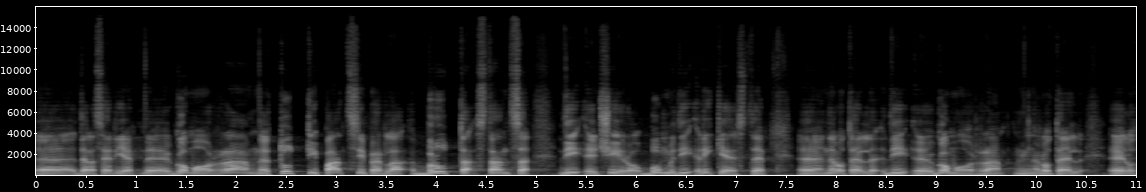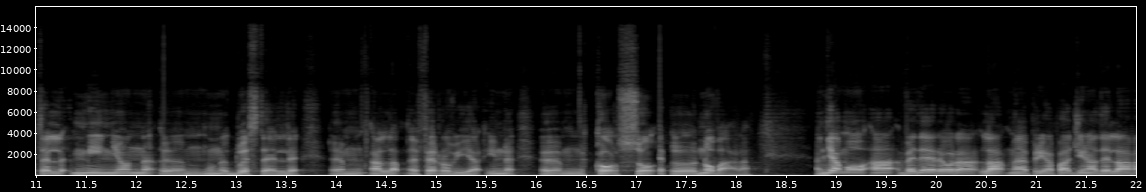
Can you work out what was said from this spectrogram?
eh, della serie eh, Gomorra, tutti pazzi per la brutta stanza di eh, Ciro, boom di richieste eh, nell'hotel di eh, Gomorra, mm, l'hotel Minion, ehm, un due stelle ehm, alla ferrovia in ehm, Corso Novara. Andiamo a vedere ora la eh, prima pagina della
